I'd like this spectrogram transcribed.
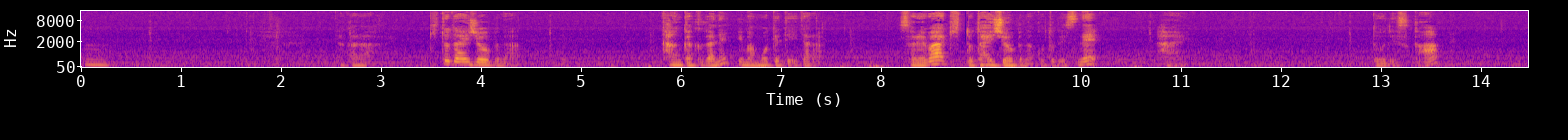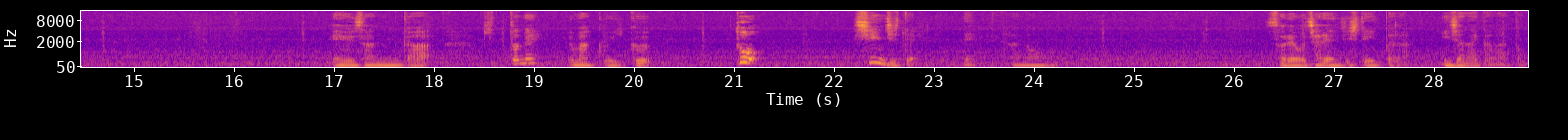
うん、だからきっと大丈夫な感覚がね今持てていたらそれはきっと大丈夫なことですね。はい。どうですか？栄さんがきっとねうまくいくと信じてねあのそれをチャレンジしていったらいいんじゃないかなと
